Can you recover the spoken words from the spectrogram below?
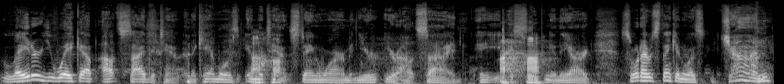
later you wake up outside the tent and the camel is in the tent staying warm and you're you're outside uh, sleeping in the yard. So what i was thinking was john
